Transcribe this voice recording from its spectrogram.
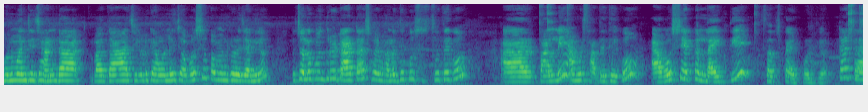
হনুমানজি ঝান্ডা বা গাছ এগুলো কেমন লেগেছে অবশ্যই কমেন্ট করে জানিও। তো চলো বন্ধুরা, টাটা, সবাই ভালো থেকো, সুস্থ থেকো। আর পারলে আমার সাথে থেকো। অবশ্যই একটা লাইক দিয়ে সাবস্ক্রাইব করে দিও। টাটা!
